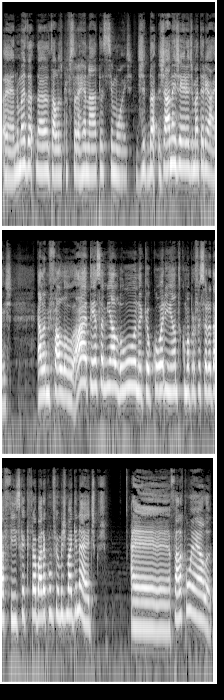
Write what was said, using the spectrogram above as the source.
é, numa das aulas da professora Renata Simões, de, da, já na engenharia de materiais, ela me falou: Ah, tem essa minha aluna que eu co-oriento com uma professora da física que trabalha com filmes magnéticos. É, fala com ela.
